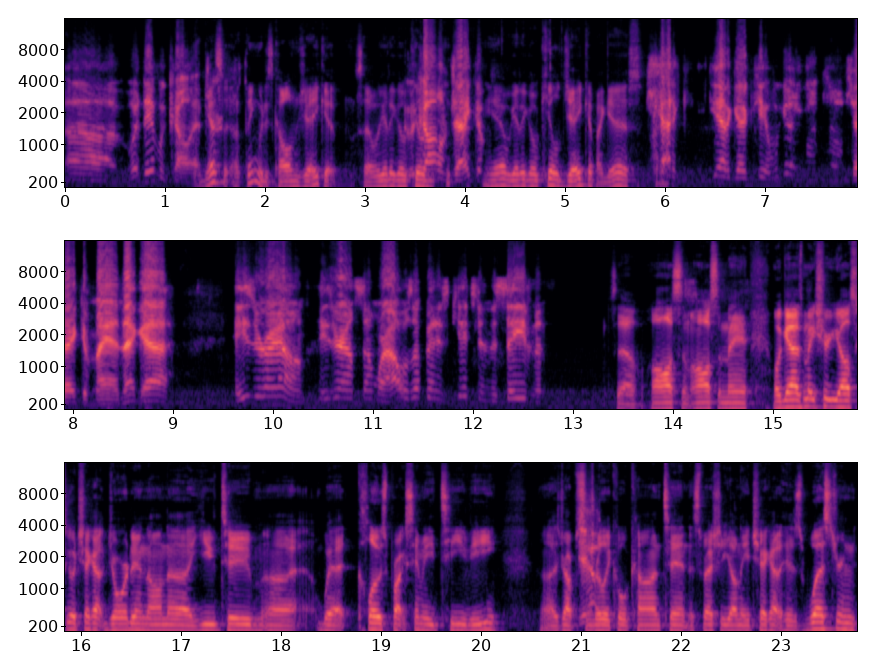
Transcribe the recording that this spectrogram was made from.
uh, what did we call it? I guess I think we just called him Jacob. So we got to go we kill. call him Jacob. Yeah, we got to go kill Jacob. I guess. You gotta, you gotta go kill. We gotta go kill Jacob, man. That guy, he's around. He's around somewhere. I was up in his kitchen this evening. So awesome, awesome, man. Well, guys, make sure you also go check out Jordan on uh, YouTube uh, with Close Proximity TV. Uh, he's dropping some really cool content. Especially, y'all need to check out his Western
